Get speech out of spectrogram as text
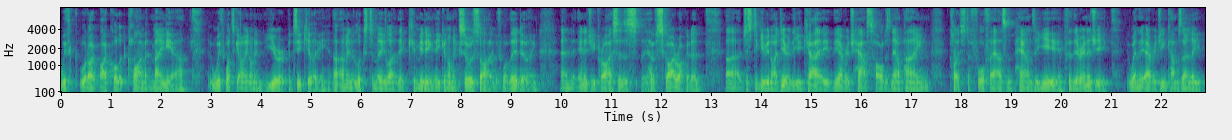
with what I, I, call it climate mania, with what's going on in Europe, particularly. I mean, it looks to me like they're committing economic suicide with what they're doing, and energy prices have skyrocketed. Uh, just to give you an idea, in the UK, the average household is now paying close to £4,000 a year for their energy when the average income is only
